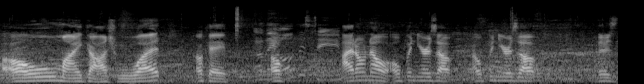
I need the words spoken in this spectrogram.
Oh my gosh, what? Okay. Are they oh, all the same? I don't know. Open yours up. Open yours up. There's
